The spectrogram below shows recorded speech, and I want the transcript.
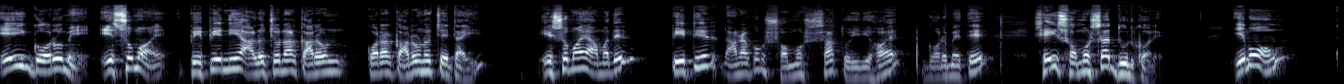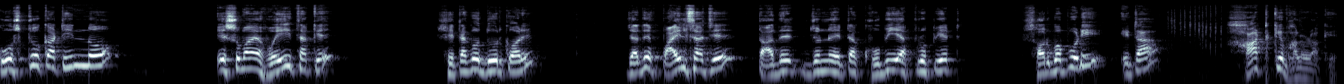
এই গরমে, এ সময় পেঁপে নিয়ে আলোচনার কারণ, করার কারণ হচ্ছে এটাই। এ সময় আমাদের পেটের নানারকম সমস্যা তৈরি হয় গরমেতে, সেই সমস্যা দূর করে। এবং কোষ্ঠকাঠিন্য এ সময় হয়েই থাকে, সেটাকেও দূর করে। যাদের পাইলস আছে, তাদের জন্য এটা খুবই অ্যাপ্রোপ্রিয়েট সর্বোপরি এটা হার্টকে ভালো রাখে।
